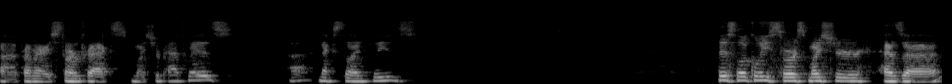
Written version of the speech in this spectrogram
uh, primary storm tracks moisture pathways. Uh, next slide, please. This locally sourced moisture has a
